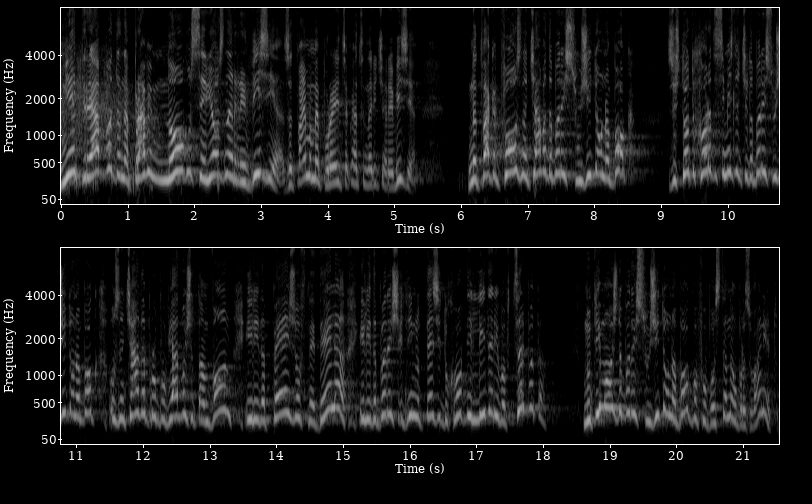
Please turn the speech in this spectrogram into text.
Ние трябва да направим много сериозна ревизия. Затова имаме поредица, която се нарича ревизия. На това какво означава да бъдеш служител на Бог. Защото хората си мислят, че да бъдеш служител на Бог означава да проповядваш от вон, или да пееш в неделя, или да бъдеш един от тези духовни лидери в църквата. Но ти можеш да бъдеш служител на Бог в областта на образованието.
